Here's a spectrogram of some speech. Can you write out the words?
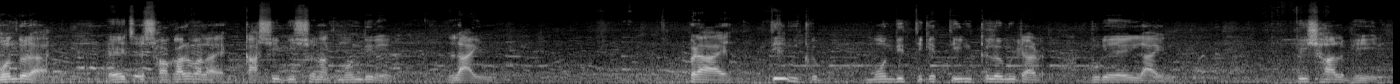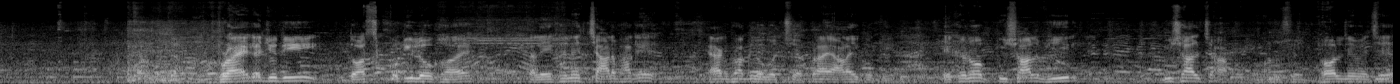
বন্ধুরা, এই যে সকালবেলায় কাশী বিশ্বনাথ মন্দিরের লাইন, প্রায় তিন মন্দির থেকে তিন কিলোমিটার দূরে এই লাইন, বিশাল ভিড়। প্রয়াগে যদি দশ কোটি লোক হয়, তাহলে এখানে চার ভাগে, এক ভাগ লোক হচ্ছে, প্রায় আড়াই কোটি। এখানেও বিশাল ভিড়, বিশাল চাপ। মানুষের ঢল নেমেছে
